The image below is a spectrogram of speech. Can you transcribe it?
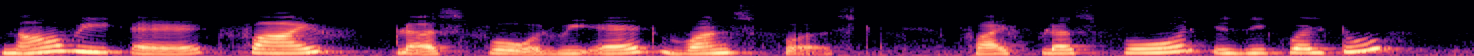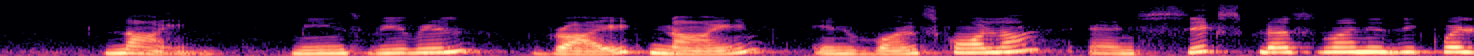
Now we add 5 plus 4. We add ones first. 5 plus 4 is equal to 9. Means we will write 9 in ones column and 6 plus 1 is equal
